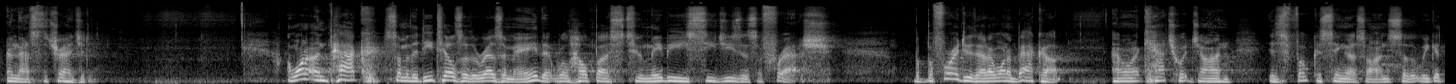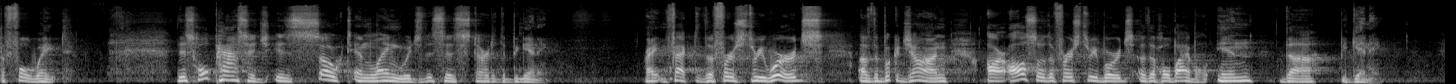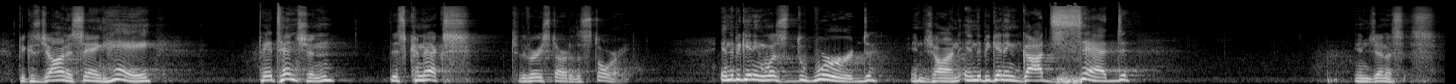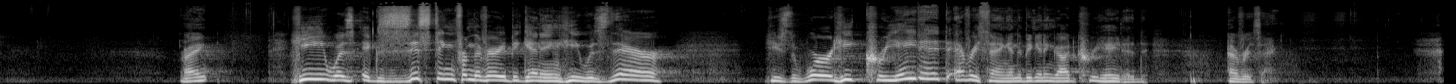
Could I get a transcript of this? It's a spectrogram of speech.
And that's the tragedy. I want to unpack some of the details of the resume that will help us to maybe see Jesus afresh. But before I do that, I want to back up I want to catch what John is focusing us on so that we get the full weight. This whole passage is soaked in language that says start at the beginning. Right? In fact, the first three words of the book of John are also the first three words of the whole Bible in the beginning. Because John is saying, hey, pay attention, this connects to the very start of the story. In the beginning was the Word in John. In the beginning, God said in Genesis. Right? He was existing from the very beginning. He was there. He's the Word. He created everything. In the beginning, God created everything.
